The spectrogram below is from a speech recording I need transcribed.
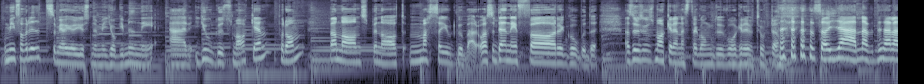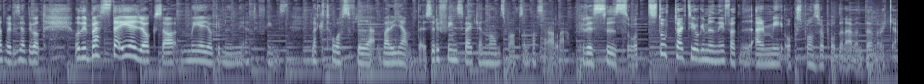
Och min favorit som jag gör just nu med Yoggi Mini är jordgubbssmaken på dem. Banan, spenat, massa jordgubbar och alltså den är för god. Alltså du ska få smaka den nästa gång du vågar ut torten. så gärna, det här lät faktiskt jättegott. Och det bästa är ju också med Yoggi Mini att det finns laktosfria varianter. Så det finns verkligen någon smak som passar alla. Precis så. Stort tack till Yoggi Mini för att ni är med och sponsrar podden även denna vecka.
